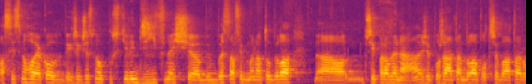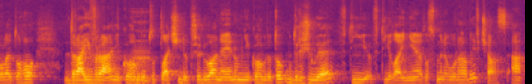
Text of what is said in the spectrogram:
asi jsme ho, jako bych řekl, že jsme ho pustili dřív, než by vůbec ta firma na to byla a, připravená, že pořád tam byla potřeba ta role toho drivera, někoho, hmm. kdo to tlačí dopředu a nejenom někoho, kdo to udržuje v té v tý lajně a to jsme neodhadli včas. A,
